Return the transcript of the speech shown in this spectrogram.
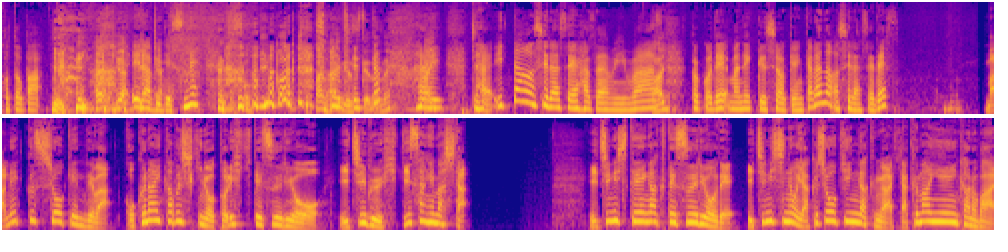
言葉選びですね。そういうわけではないですけどね。はい、はい。じゃあ、一旦お知らせ挟みます。はい、ここでマネックス証券からのお知らせです。マネックス証券では国内株式の取引手数料を一部引き下げました。1日定額手数料で1日の約定金額が100万円以下の場合、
